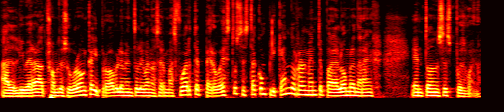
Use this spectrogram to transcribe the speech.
a, liberar a Trump de su bronca y probablemente lo iban a hacer más fuerte, pero esto se está complicando realmente para el hombre naranja. Entonces, pues bueno,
